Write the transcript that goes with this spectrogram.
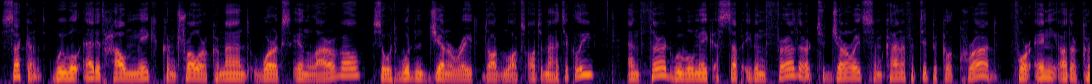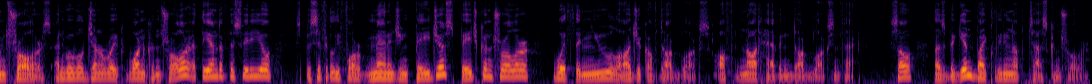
Second, we will edit how make controller command works in Laravel so it wouldn't generate docblocks automatically. And third, we will make a step even further to generate some kind of a typical CRUD for any other controllers. And we will generate one controller at the end of this video, specifically for managing pages, page controller, with the new logic of docblocks, of not having docblocks in fact. So let's begin by cleaning up task controller.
